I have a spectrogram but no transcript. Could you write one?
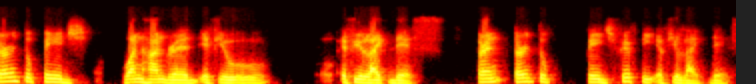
turn to page 100 if you if you like this turn turn to page 50 if you like this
